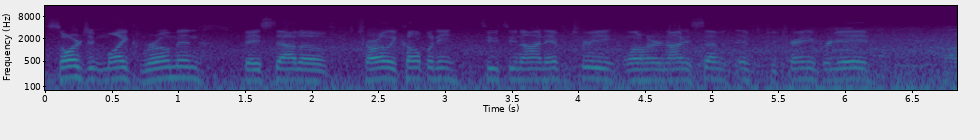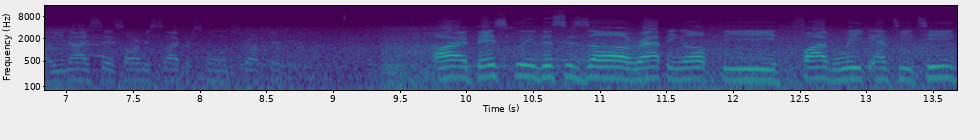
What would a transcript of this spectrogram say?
Sergeant Mike Roman, based out of Charlie Company, 229 Infantry, 197th Infantry Training Brigade, uh, United States Army Sniper School instructor. All right, basically this is uh, wrapping up the five-week MTT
